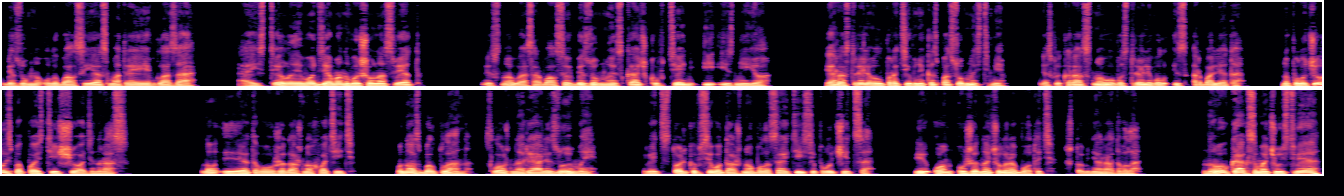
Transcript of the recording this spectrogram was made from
безумно улыбался я, смотря ей в глаза. А из тела его демон вышел на свет. И снова я сорвался в безумную скачку в тень и из нее. Я расстреливал противника способностями, несколько раз снова выстреливал из арбалета, но получилось попасть еще один раз. Но и этого уже должно хватить. У нас был план, сложно реализуемый, ведь столько всего должно было сойтись и получиться. И он уже начал работать, что меня радовало. «Ну, как самочувствие?»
